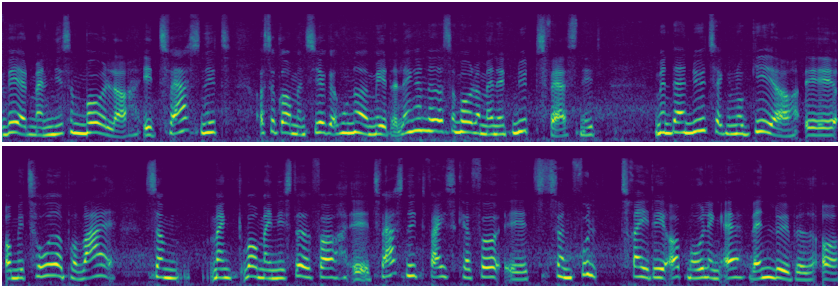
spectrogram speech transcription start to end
ved, at man ligesom måler et tværsnit, og så går man cirka 100 meter længere ned, og så måler man et nyt tværsnit. Men der er nye teknologier øh, og metoder på vej, som man, hvor man i stedet for øh, tværsnit faktisk kan få et sådan fuld 3D-opmåling af vandløbet og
